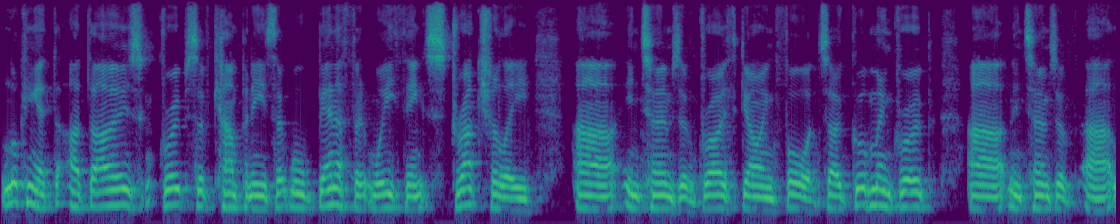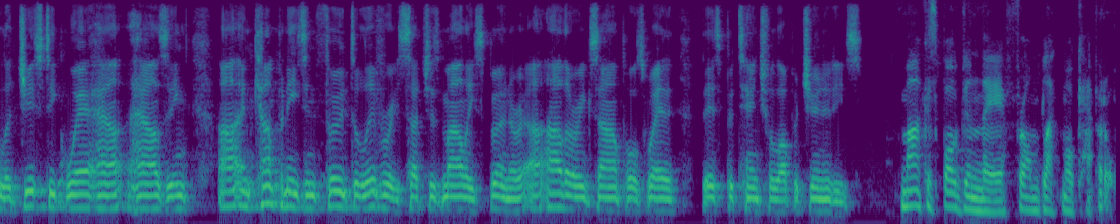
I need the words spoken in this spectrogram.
looking at, the, at those groups of companies that will benefit, we think, structurally uh, in terms of growth going forward. So Goodman Group uh, in terms of uh, logistic warehousing uh, and companies in food delivery such as Marley Spoon are other examples where there's potential opportunities. Marcus Bogdan there from Blackmore Capital.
